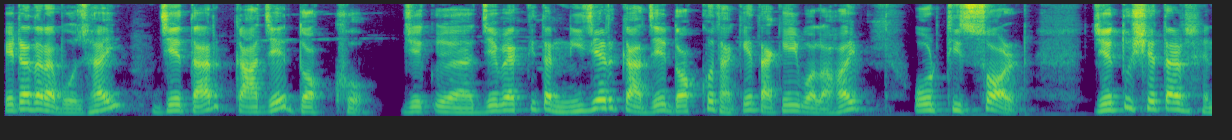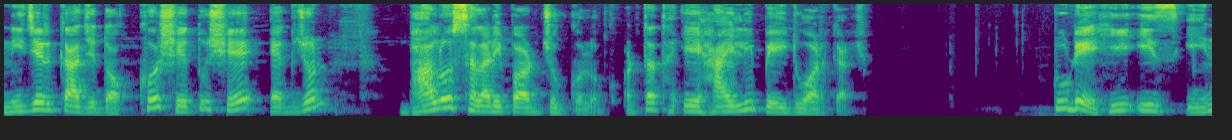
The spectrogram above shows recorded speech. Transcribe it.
এটা দ্বারা বোঝায় যে তার কাজে দক্ষ, যে যে ব্যক্তি তার নিজের কাজে দক্ষ থাকে তাকেই বলা হয় ওর্থ হিজ সল্ট যেহেতু সে তার নিজের কাজে দক্ষ, সেহেতু সে একজন ভালো স্যালারি পাওয়ার যোগ্য লোক, অর্থাৎ a highly paid worker today he is in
